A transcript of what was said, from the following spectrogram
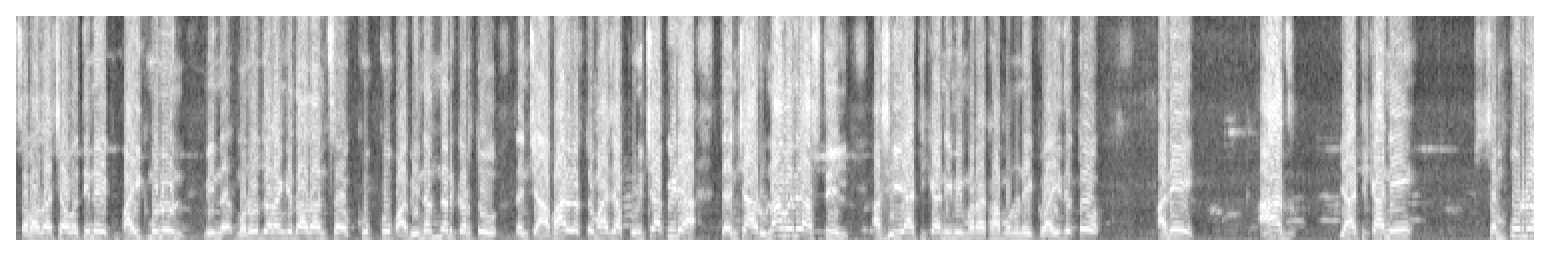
समाजाच्या वतीने एक बाईक म्हणून मी न- मनोज जरांगे दादांचं खूप खूप अभिनंदन करतो. त्यांचे आभार व्यक्त माझ्या पुढच्या पिढ्या त्यांच्या ऋणामध्ये असतील अशी या ठिकाणी मी मराठा म्हणून एक ग्वाही देतो. आणि आज या ठिकाणी संपूर्ण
